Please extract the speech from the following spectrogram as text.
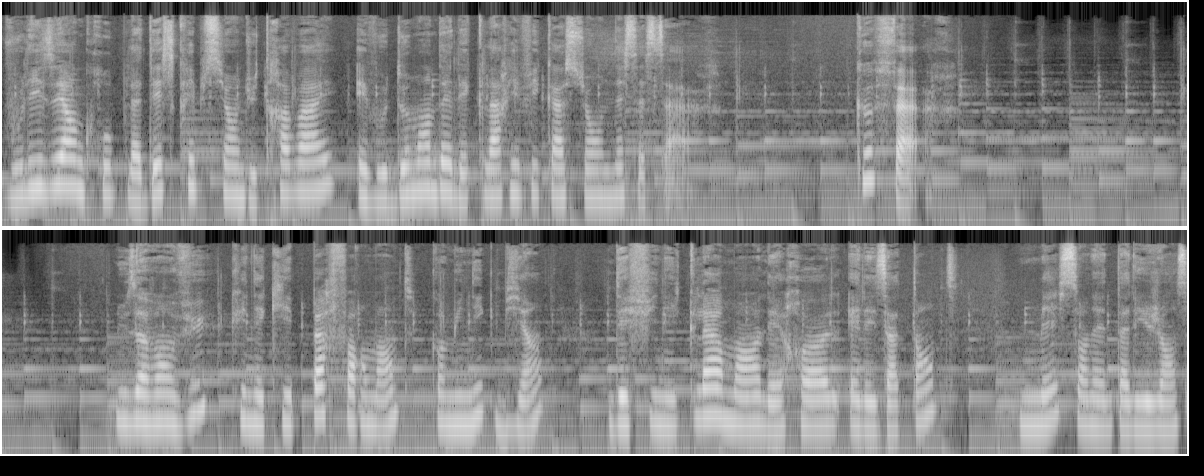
Vous lisez en groupe la description du travail et vous demandez les clarifications nécessaires. Que faire? Nous avons vu qu'une équipe performante communique bien, définit clairement les rôles et les attentes, met son intelligence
